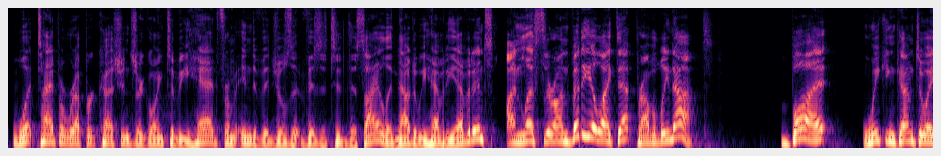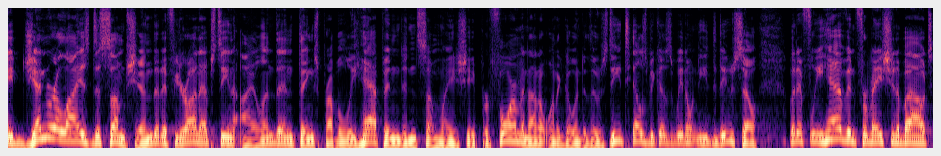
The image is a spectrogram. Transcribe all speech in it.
what type of repercussions are going to be had from individuals that visited this island. Now, do we have any evidence? Unless they're on video like that, probably not. But we can come to a generalized assumption that if you're on Epstein Island, then things probably happened in some way, shape, or form. And I don't want to go into those details because we don't need to do so. But if we have information about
